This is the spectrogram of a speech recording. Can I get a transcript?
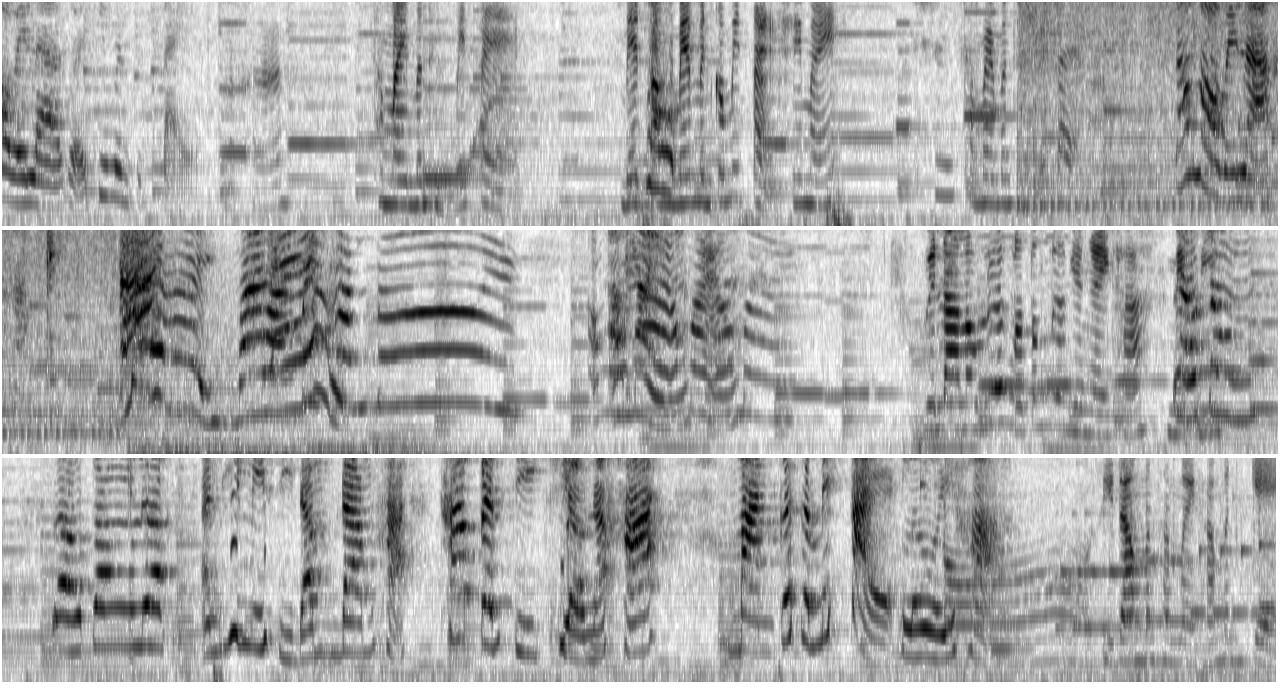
องรอเวลาก่อนที่มันจะแตก นะคะทำไมมันถึงไม่แตก เม็ดบางเม็ดมันก็ไม่แตกใช่ไหมใช่ทำไมมันถึงไม่แตกอะต้องรอเวลาค่ะได้มาแล้ว ทันเลยเอาใหม่เอาใหม่เอาใหม่ นะคะเอาใหม่เวลาเราเลือกเราต้องเลือกยังไงคะเม็ดเรานี้ต้องเราต้องเลือกอันที่มีสีดำๆค่ะ ถ้าเป็นสีเขียวนะคะ มันก็จะไม่แตกเลยค่ะ อ๋อ สีดำมันทำไมคะ มันแก่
